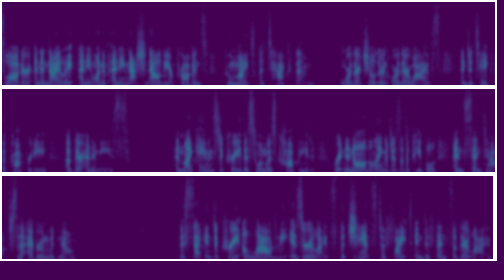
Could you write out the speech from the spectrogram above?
slaughter, and annihilate anyone of any nationality or province who might attack them, or their children, or their wives, and to take the property of their enemies. And like Haman's decree, this one was copied, written in all the languages of the people, and sent out so that everyone would know. The second decree allowed the Israelites the chance to fight in defense of their lives,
